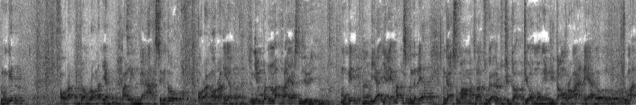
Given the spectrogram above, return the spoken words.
mungkin orang di tongkrongan yang paling nggak asik itu orang-orang yang nyimpen masalahnya sendiri. Mungkin ya ya emang sebenarnya nggak semua masalah juga harus di- diomongin di tongkrongan ya. Cuma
